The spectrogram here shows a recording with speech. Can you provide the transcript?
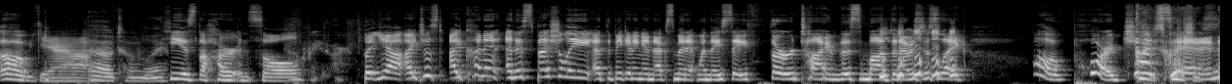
Oh yeah. oh, totally. He is the heart and soul. Oh, radar. But yeah, I just I couldn't and especially at the beginning of next minute when they say third time this month and I was just like, "Oh, poor Goodness Judson."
